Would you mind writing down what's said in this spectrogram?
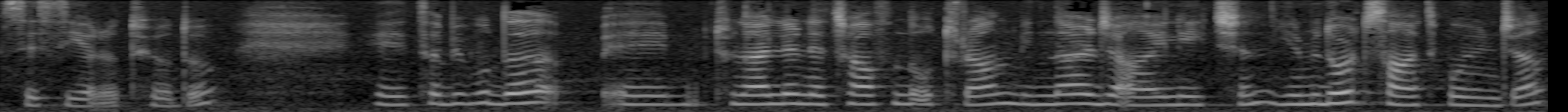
sesi yaratıyordu. E, tabii bu da e, tünellerin etrafında oturan binlerce aile için 24 saat boyunca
